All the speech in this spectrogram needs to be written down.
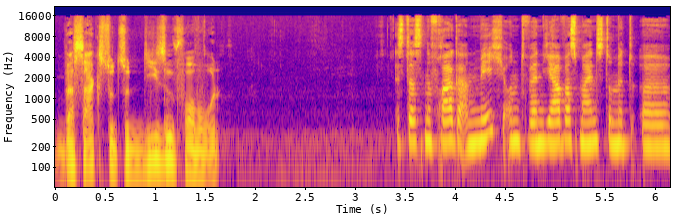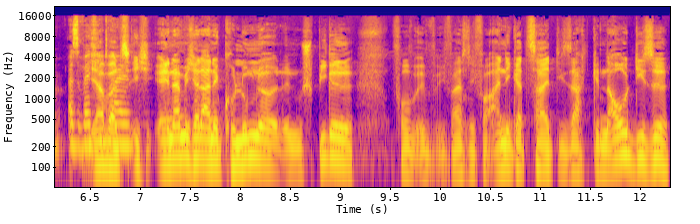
was sagst du zu diesem Vorwurf? Ist das eine Frage an mich? Und wenn ja, was meinst du mit, äh, also welchen Ja, aber Teil? ich erinnere mich an eine Kolumne im Spiegel vor, ich weiß nicht, vor einiger Zeit, die sagt, genau diese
